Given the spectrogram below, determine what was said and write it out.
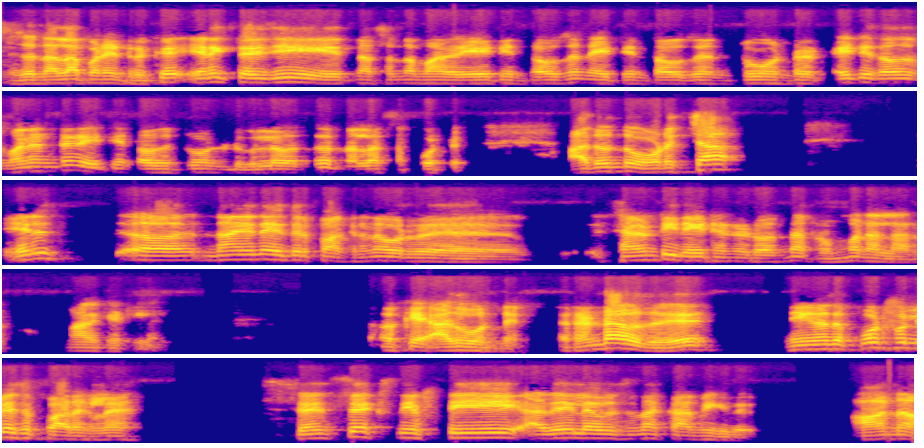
இது நல்லா பண்ணிட்டு இருக்கு எனக்கு தெரிஞ்சு நான் சொன்ன மாதிரி eighteen thousand eighteen thousand two hundred eighteen thousand one hundred eighteen thousand two ஹண்ட்ரட்குள்ள வந்து ஒரு நல்ல சப்போர்ட் அது வந்து உடைச்சா எனக்கு நான் என்ன எதிர்பார்க்கறேன்னா ஒரு செவன்டீன் எயிட் ஹண்ட்ரட் வந்தா ரொம்ப நல்லா இருக்கும் மார்க்கெட்ல ஓகே அது ஒண்ணு. ரெண்டாவது நீங்க அந்த போர்ட்ஃபோலியோஸை பாருங்களேன். சென்செக்ஸ் நிஃப்டி அதே லெவல்ஸ் தான் காமிக்குது. ஆனா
